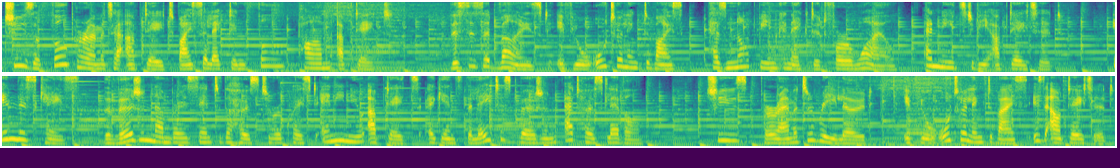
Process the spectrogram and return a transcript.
Choose a full parameter update by selecting Full Param Update. This is advised if your AutoLink device has not been connected for a while and needs to be updated. In this case, the version number is sent to the host to request any new updates against the latest version at host level. Choose Parameter Reload if your AutoLink device is outdated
